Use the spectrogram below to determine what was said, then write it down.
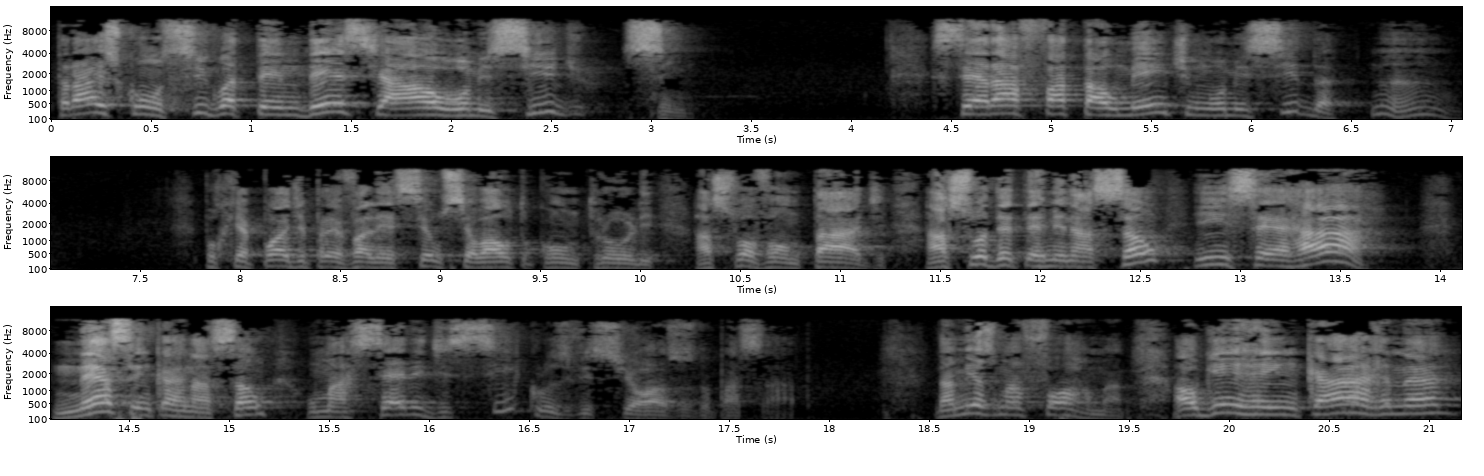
traz consigo a tendência ao homicídio? Sim. Será fatalmente um homicida? Não. Porque pode prevalecer o seu autocontrole, a sua vontade, a sua determinação e encerrar nessa encarnação uma série de ciclos viciosos do passado. Da mesma forma, alguém reencarna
